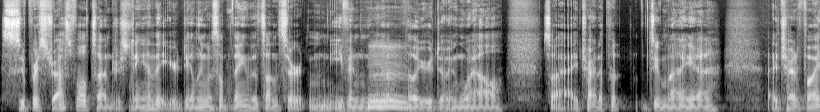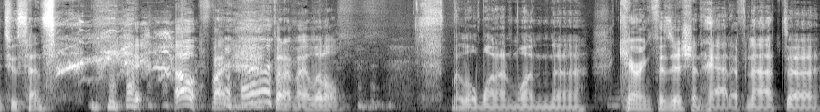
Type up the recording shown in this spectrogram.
super stressful to understand that you're dealing with something that's uncertain, even uh, though you're doing well. So I, I try to put do my, uh, I try to put my two cents. oh, my, put on my little my little one-on-one uh, caring physician hat, if not uh,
